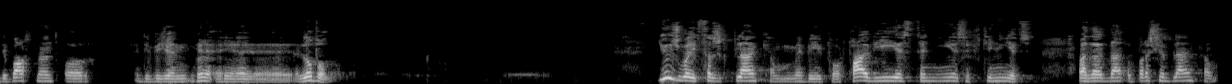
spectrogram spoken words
department or division uh, level. Usually strategic plan can maybe for five years, 10 years, 15 years, rather than operational plan can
